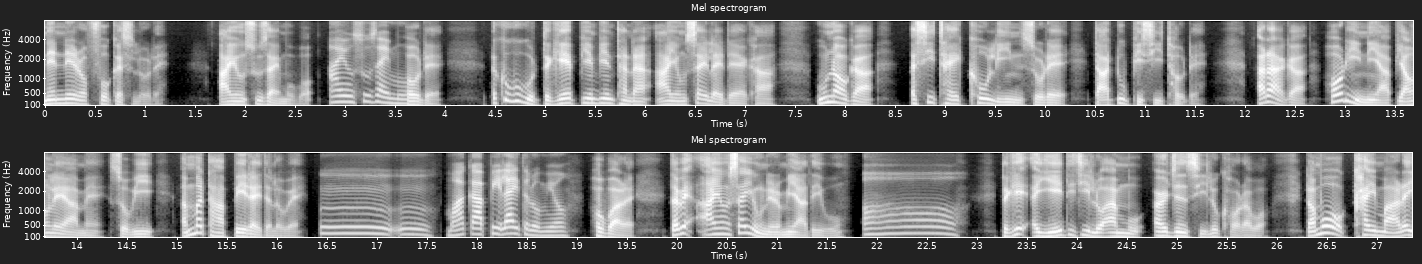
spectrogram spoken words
နည်းနည်းတော့ focus လို့တယ်အာယုံစူးစိုက်မှုပေါ့ ။အာယုံစူးစိုက်မှု ဟုတ်တယ်အခုခုခုတကယ်ပြင်းပြင်းထန်ထန်အာယုံစိုက်လိုက်တဲ့အခါဦးနောက်ကအဆီထိုင်ခိုလင်းဆိုတဲ့ဓာတုပစ္စည်းထုတ်တယ်အဲ့ဒါကဟောဒီနေရာပြောင်းလဲရမယ်ဆိုပြီးအမတ်ထားပေးလိုက်တယ်လို့ပဲ ။อืมอืมမာကာပေးလိုက်တယ်လို့မျိုး ဟုတ်ပါတယ်ဒါပေမဲ့အာယုံစိုက်ယုံနေတော့မရသေးဘူး ။အော် တကယ်အရေးတကြီးလိုအပ်မှု urgency လို့ခေါ်တာပေါ့ဒါမို့ခိုင်မာတဲ့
